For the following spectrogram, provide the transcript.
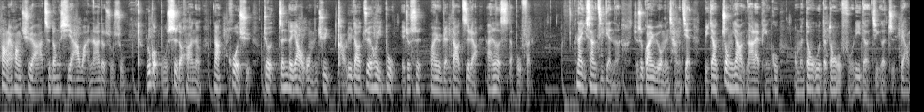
晃来晃去啊，吃东西啊，玩啊的鼠鼠？如果不是的话呢，那或许就真的要我们去考虑到最后一步，也就是关于人道治疗安乐死的部分。那以上几点呢，就是关于我们常见比较重要拿来评估我们动物的动物福利的几个指标。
